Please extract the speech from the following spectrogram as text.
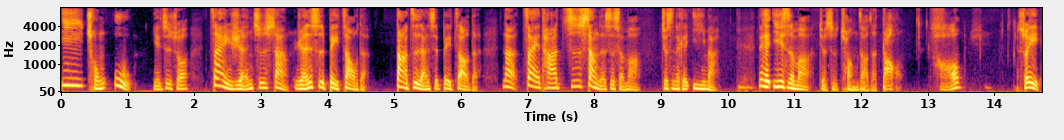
一从物，也就是说，在人之上，人是被造的，大自然是被造的，那在它之上的是什么？就是那个一嘛，那个一是什么？就是创造的道。好，所以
